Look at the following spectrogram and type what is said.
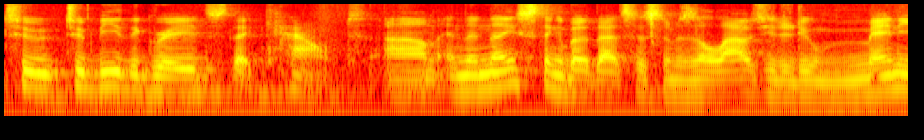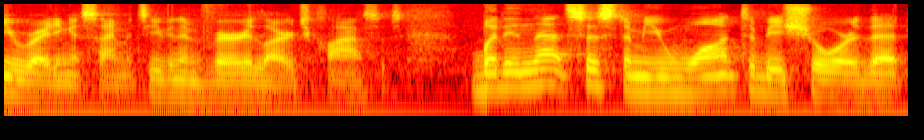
to, to be the grades that count. Um, and the nice thing about that system is it allows you to do many writing assignments, even in very large classes. But in that system, you want to be sure that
